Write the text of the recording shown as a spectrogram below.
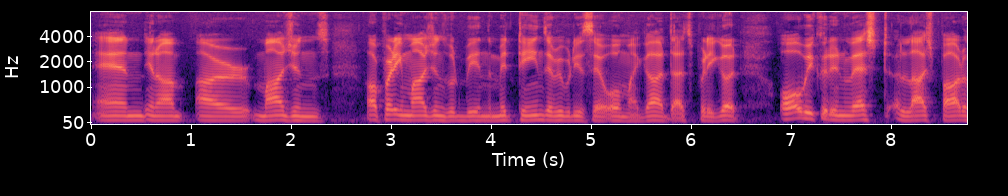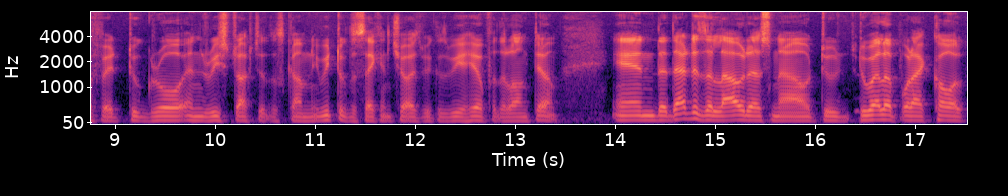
and you know our margins, operating margins would be in the mid-teens. Everybody would say, "Oh my God, that's pretty good." Or we could invest a large part of it to grow and restructure this company. We took the second choice because we are here for the long term. And that has allowed us now to develop what I call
